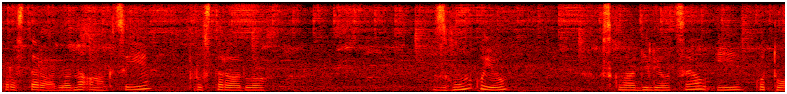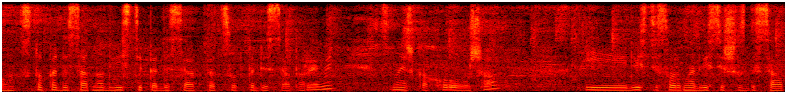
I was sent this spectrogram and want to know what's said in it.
Простирадло на акції. Простирадло з гумкою в складі ліоцел і котон 150 на 250 550 гривень. Знижка хороша. І 240 на 260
